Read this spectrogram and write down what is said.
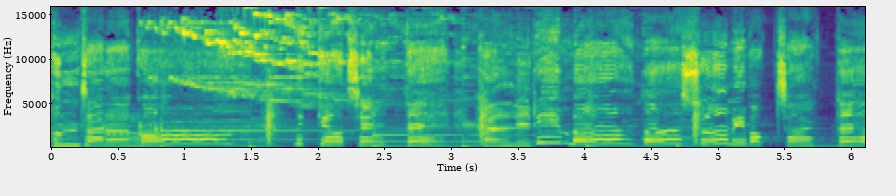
혼자라고 느껴질 때 할 일이 많아 숨이 벅찰 때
